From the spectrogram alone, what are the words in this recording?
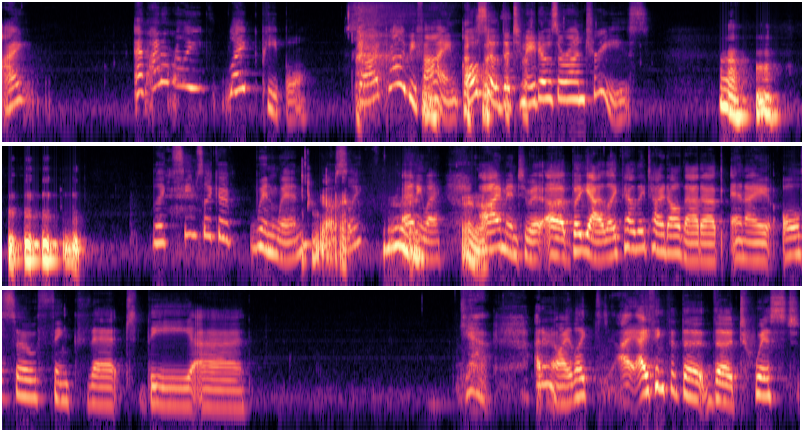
I and I don't really like people, so I'd probably be fine. Also, the tomatoes are on trees. Huh. Like seems like a win-win Yeah. mostly. All right. Anyway, I'm into it. Uh, but yeah, I liked how they tied all that up, and I also think that the uh, yeah, I don't know. I liked. I, I think that the the twist,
